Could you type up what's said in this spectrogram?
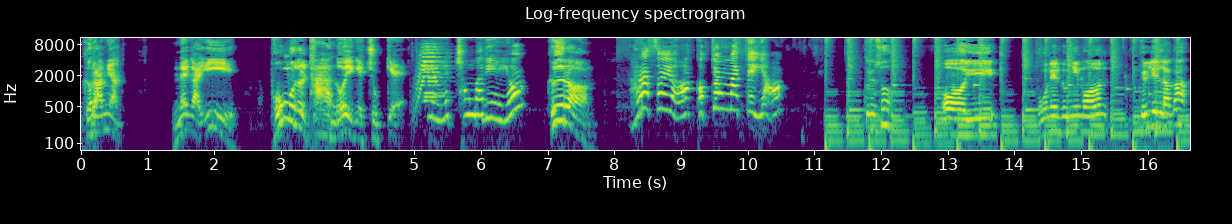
그러면 내가 이 보물을 다 너에게 줄게 네, 정말이에요? 그럼 알았어요. 걱정 마세요. 그래서 어 이 돈의 눈이 먼 들릴라가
